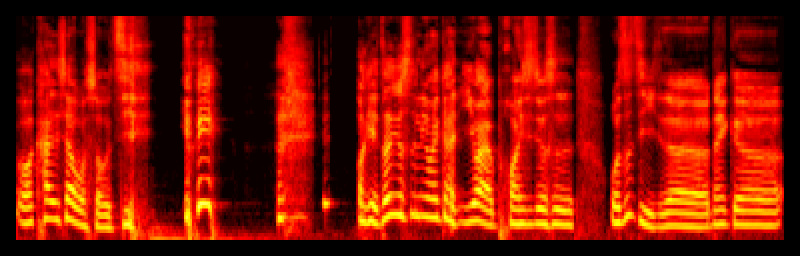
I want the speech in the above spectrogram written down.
我要看一下我手机，因为 OK，这就是另外一个很意外的关系就是我自己的那个。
